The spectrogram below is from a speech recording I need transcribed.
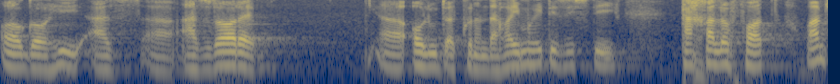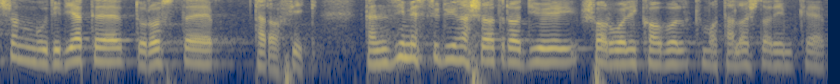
آگاهی از ازرار آلوده کننده های محیط زیستی تخلفات و همچنین مدیریت درست ترافیک. تنظیم استودیوی نشرات رادیوی شاروالی کابل که ما تلاش داریم که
